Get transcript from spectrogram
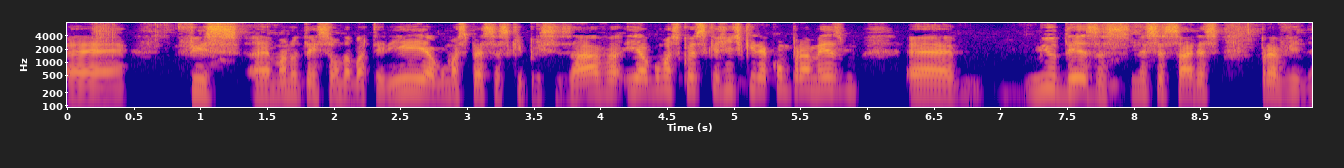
é, fiz é, manutenção da bateria, algumas peças que precisava e algumas coisas que a gente queria comprar mesmo, é, miudezas necessárias para a vida.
